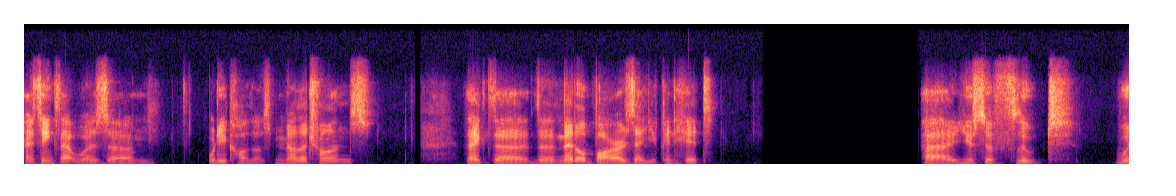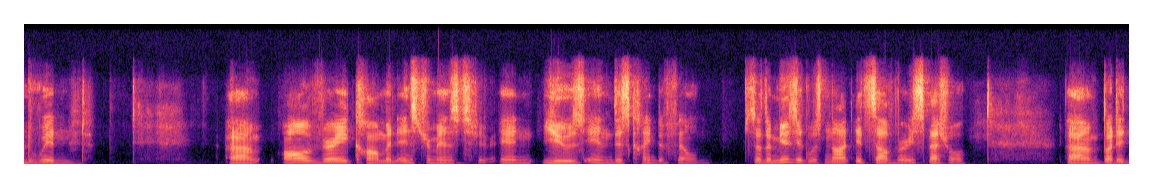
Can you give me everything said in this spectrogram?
I think that was, um, what do you call those? Mellotrons? Like the, the metal bars that you can hit. Uh, use of flute, woodwind. Um, all very common instruments in use in this kind of film. So the music was not itself very special, um, but it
